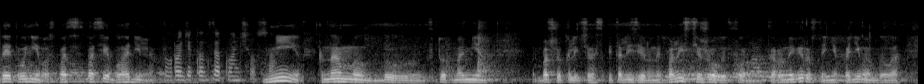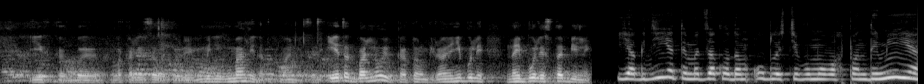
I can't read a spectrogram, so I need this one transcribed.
До этого не было. Спасибо, спасибо благодельникам. Вроде как закончился. Нет, к нам был в тот момент большое количество госпитализированных больных с тяжелой формой коронавируса, и необходимо было их как бы локализовать. Мы не могли на тот момент. И этот больной, о котором говорю, они были наиболее стабильны. Як діяти медзакладам області в умовах пандемії,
